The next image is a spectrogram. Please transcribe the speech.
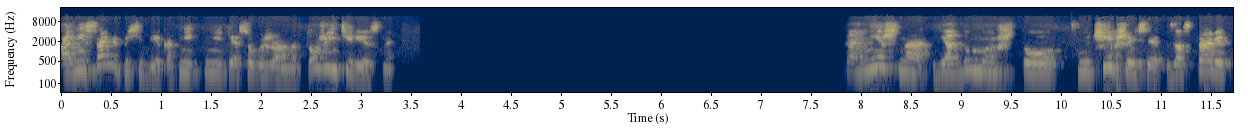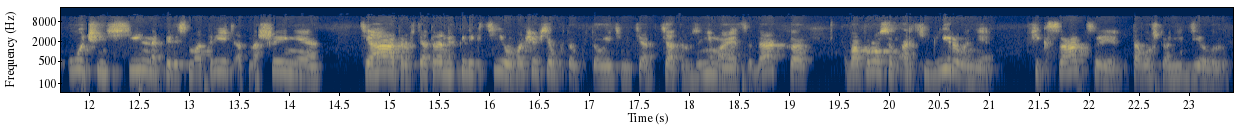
они сами по себе, как некий, некий особый жанр, тоже интересны. Конечно, я думаю, что случившееся заставит очень сильно пересмотреть отношения театров, театральных коллективов, вообще всем, кто, кто этим театром занимается, да, к вопросам архивирования, фиксации того, что они делают.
